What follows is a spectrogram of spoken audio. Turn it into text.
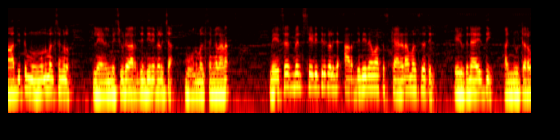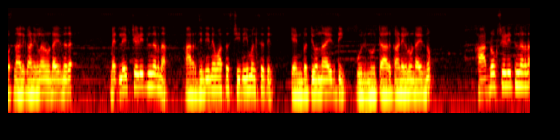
ആദ്യത്തെ മൂന്ന് മത്സരങ്ങളും ലയണൽ മെസ്സിയുടെ അർജന്റീന കളിച്ച മൂന്ന് മത്സരങ്ങളാണ്. മേഴ്സേഴ്സ് ബെൻസ് സ്റ്റേഡിയത്തിൽ കളിച്ച അർജന്റീന വാസസ് കാനഡ മത്സരത്തിൽ എഴുപതിനായിരത്തി അഞ്ഞൂറ്റി അറുപത്തിനാല് കാണികളാണ് ഉണ്ടായിരുന്നത്. മെറ്റ് ലൈഫ് സ്റ്റേഡിയത്തിൽ നടന്ന അർജന്റീന വാസസ് ചിലി മത്സരത്തിൽ എൺപത്തി ഒന്നായിരത്തി ഒരുന്നൂറ്റാറ് കാണികളുണ്ടായിരുന്നു ഹാർഡ് റോക്ക് സ്റ്റേഡിയത്തിൽ നടന്ന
